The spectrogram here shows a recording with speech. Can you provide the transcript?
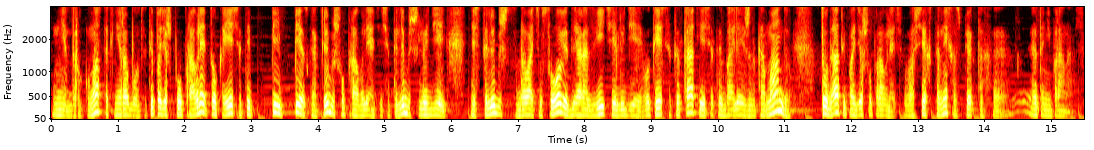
Нет, друг, у нас так не работает. Ты пойдешь поуправлять только если ты пипец как любишь управлять, если ты любишь людей, если ты любишь создавать условия для развития людей. Вот если ты так, если ты болеешь за команду, то да, ты пойдешь управлять. Во всех остальных аспектах э, это не про нас.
